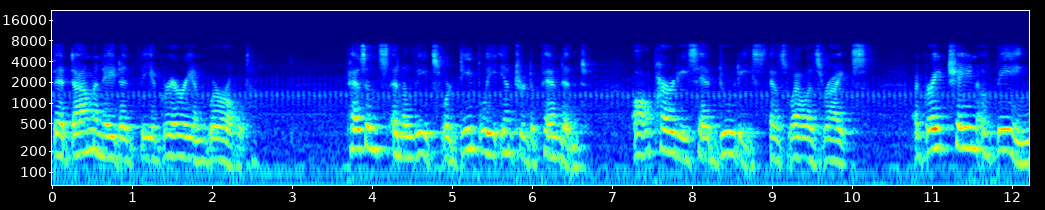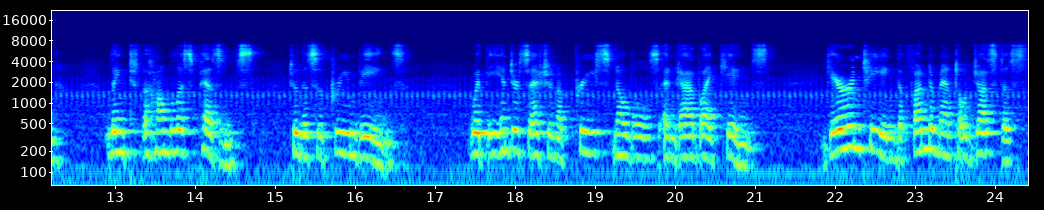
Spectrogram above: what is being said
that dominated the agrarian world. Peasants and elites were deeply interdependent. All parties had duties as well as rights. A great chain of being linked the humblest peasants to the supreme beings, with the intercession of priests, nobles, and godlike kings, guaranteeing the fundamental justice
